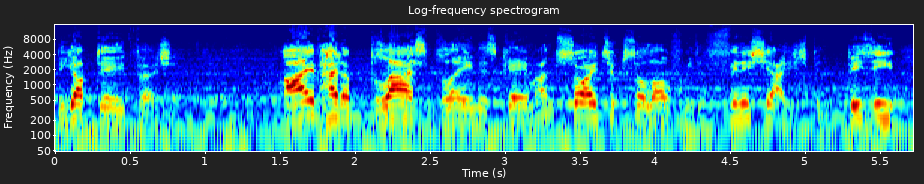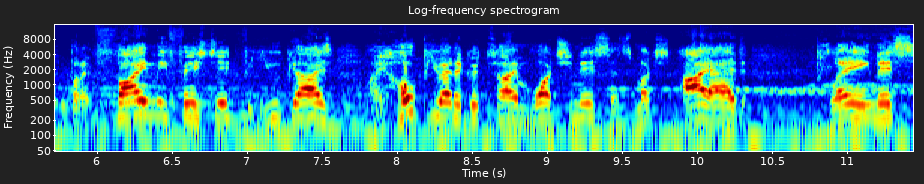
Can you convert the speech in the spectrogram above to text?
the updated version. I've had a blast playing this game. I'm sorry it took so long for me to finish it. I've just been busy, but I finally finished it for you guys. I hope you had a good time watching this as much as I had playing this.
